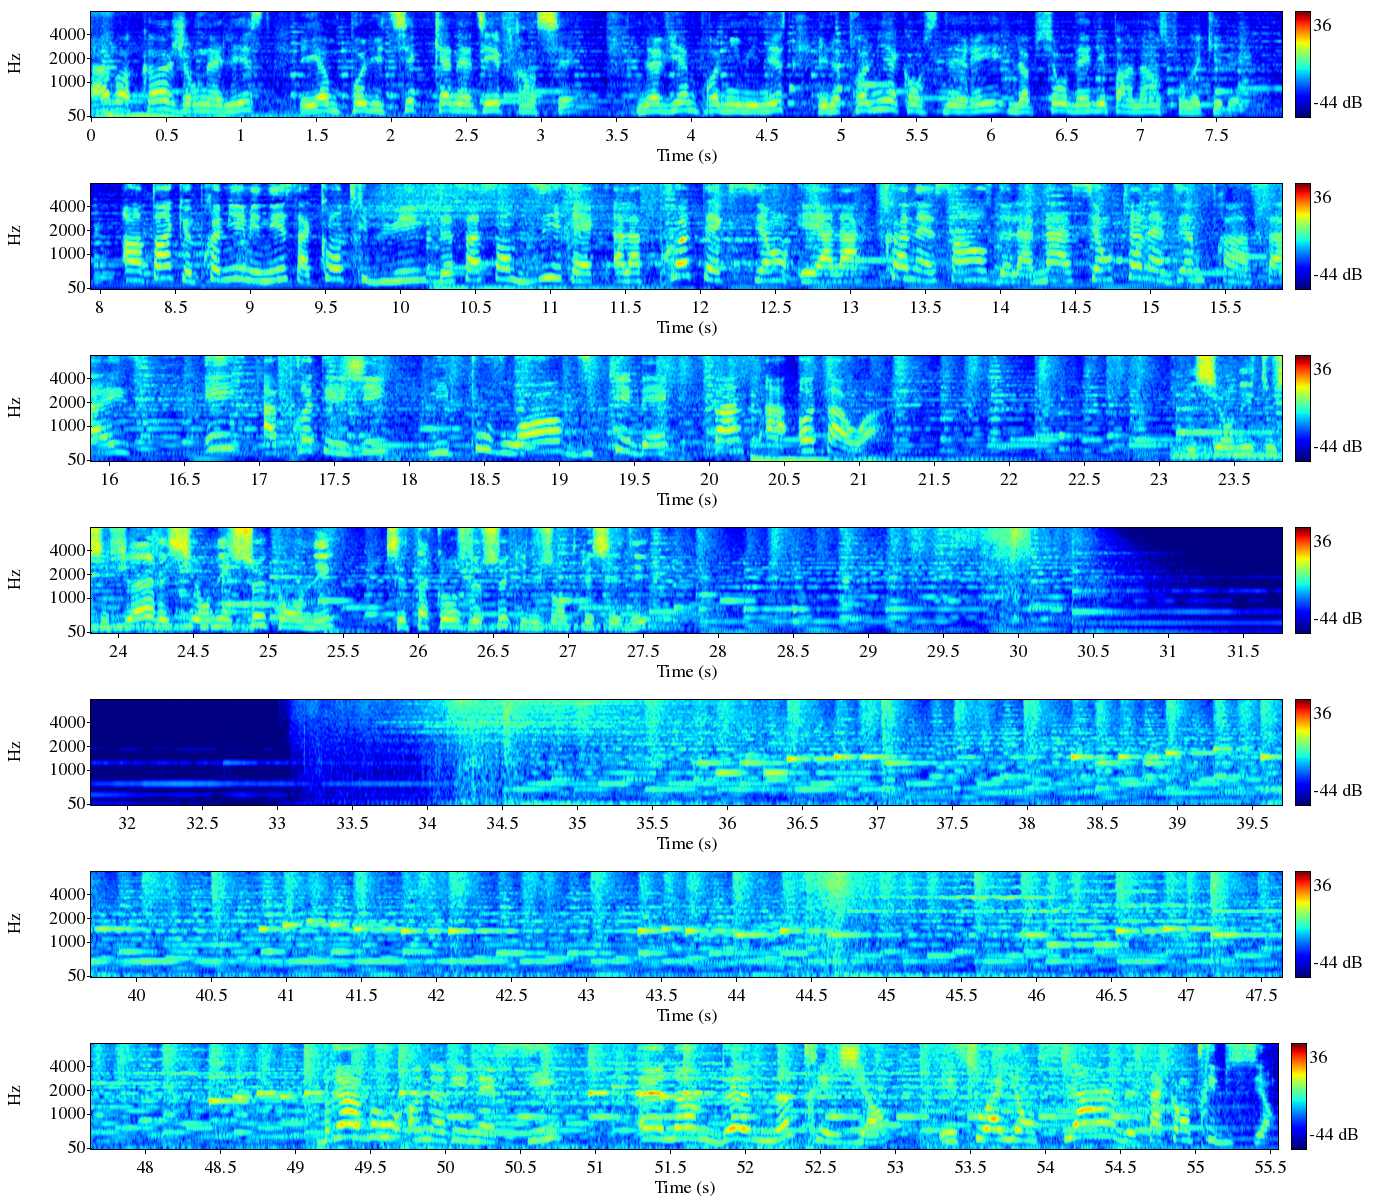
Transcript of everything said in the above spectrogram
avocat, journaliste et homme politique canadien-français, neuvième premier ministre et le premier à considérer l'option d'indépendance pour le Québec. En tant que premier ministre, a contribué de façon directe à la protection et à la connaissance de la nation canadienne-française et à protéger les pouvoirs du Québec face à Ottawa. Et si on est aussi fiers et si on est ceux qu'on est, c'est à cause de ceux qui nous ont précédés. Bravo Honoré Mercier, un homme de notre région, et soyons fiers de sa contribution.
